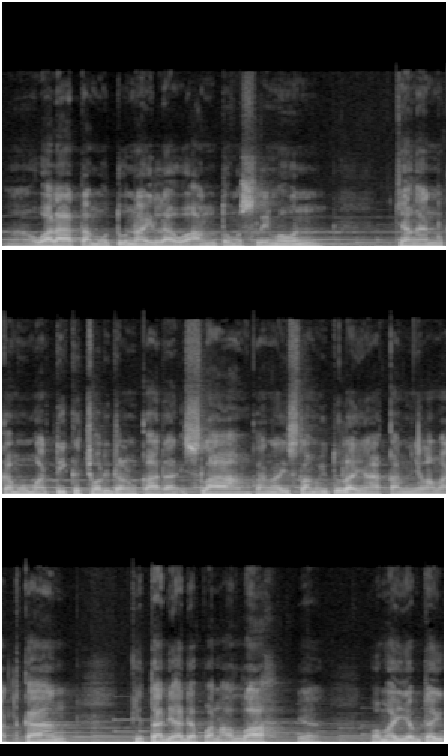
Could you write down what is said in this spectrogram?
uh, wala tamutuna illa wa antum muslimun. Jangan kamu mati kecuali dalam keadaan Islam karena Islam itulah yang akan menyelamatkan kita di hadapan Allah ya. Wa may yabtaghi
